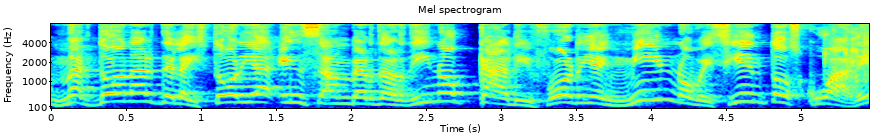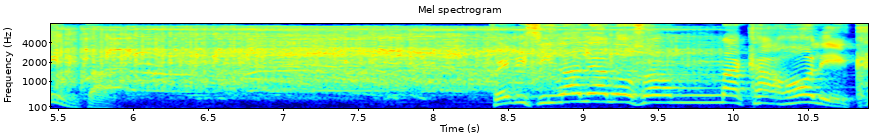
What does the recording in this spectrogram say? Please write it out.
McDonald's de la historia en San Bernardino, California, en 1940. Felicidades a los Macaholic.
